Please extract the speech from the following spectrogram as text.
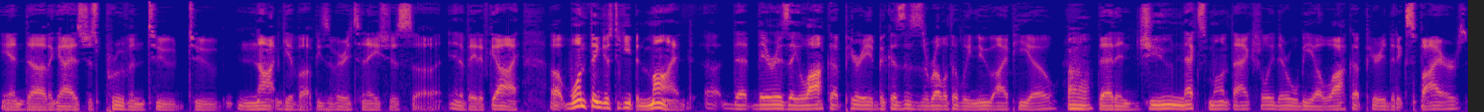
and uh, the guy has just proven to to not give up. He's a very tenacious, uh, innovative guy. Uh, one thing just to keep in mind uh, that there is a lockup period because this is a relatively new IPO. That in June next month, actually, there will be a lockup period that expires,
